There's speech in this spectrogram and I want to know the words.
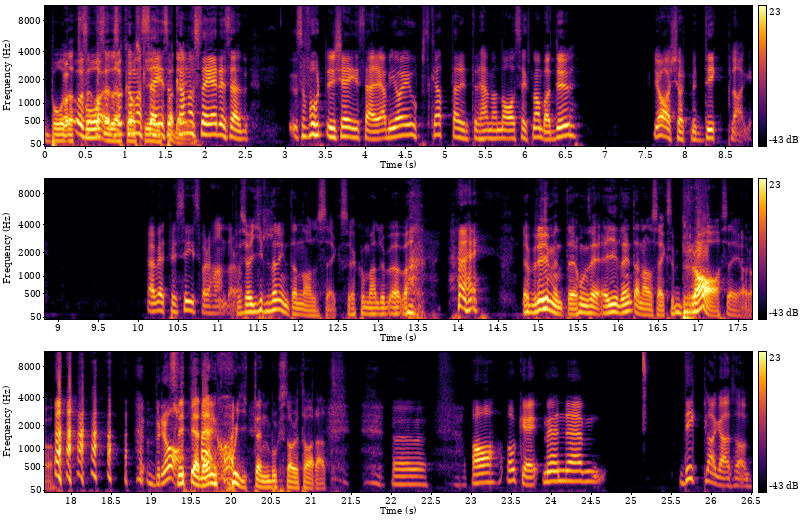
Båda och, och, två så, och så, eller så, att kan man säga, så dig. kan man säga det sen. Så fort en tjej säger ja, men jag uppskattar inte det här med analsex. Man bara, du, jag har kört med dickplug. Jag vet precis vad det handlar om. Fast jag gillar inte analsex, så jag kommer aldrig behöva Nej, Jag bryr mig inte, hon säger jag gillar inte analsex, bra säger jag då bra! Slipper jag den skiten bokstavligt talat Eh, ja, okej, men um, dickplug alltså.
